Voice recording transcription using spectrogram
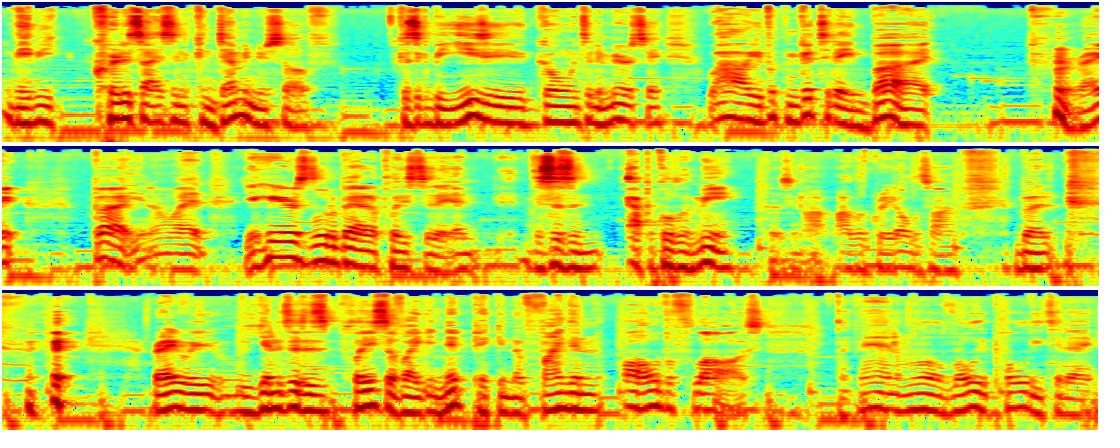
maybe criticizing and condemning yourself. Because it could be easy to go into the mirror and say wow you're looking good today but right? But you know what? Your hair is a little bit out of place today and this isn't applicable to me because you know I, I look great all the time. But right? We, we get into this place of like nitpicking of finding all the flaws. Like man i'm a little roly-poly today.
